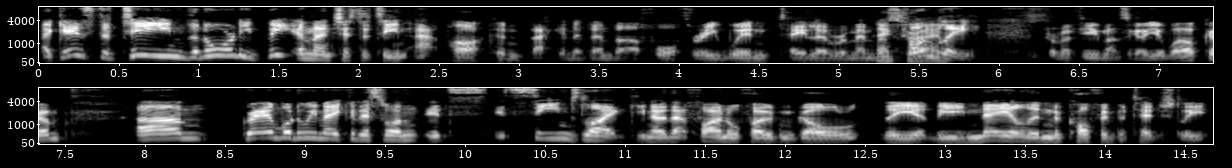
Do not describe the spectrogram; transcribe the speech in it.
Against a team that already beat a Manchester team at Parken back in November, a 4-3 win. Taylor remembers Thanks, Ryan. fondly from a few months ago. You're welcome. Um, Graham, what do we make of this one? It's it seems like you know that final Foden goal, the the nail in the coffin potentially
